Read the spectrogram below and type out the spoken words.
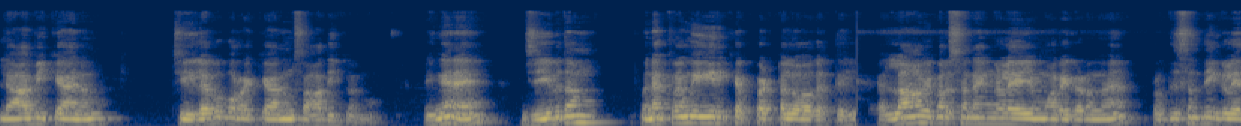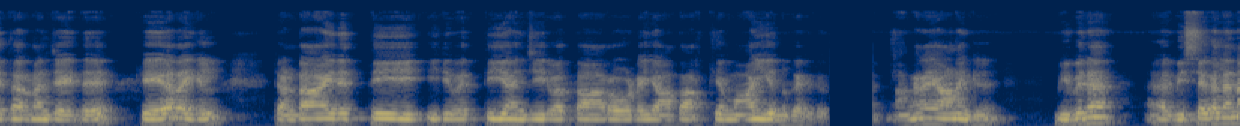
ലാഭിക്കാനും ചിലവ് കുറയ്ക്കാനും സാധിക്കുന്നു. ഇങ്ങനെ ജീവിതം പുനഃക്രമീകരിക്കപ്പെട്ട ലോകത്തിൽ എല്ലാ വിമർശനങ്ങളെയും മറികടന്ന് പ്രതിസന്ധികളെ തരണം ചെയ്ത് കേരയിൽ രണ്ടായിരത്തി ഇരുപത്തി അഞ്ച് ഇരുപത്തി ആറോടെ യാഥാർത്ഥ്യമായി എന്ന് കരുതുക അങ്ങനെയാണെങ്കിൽ വിവര വിശകലന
